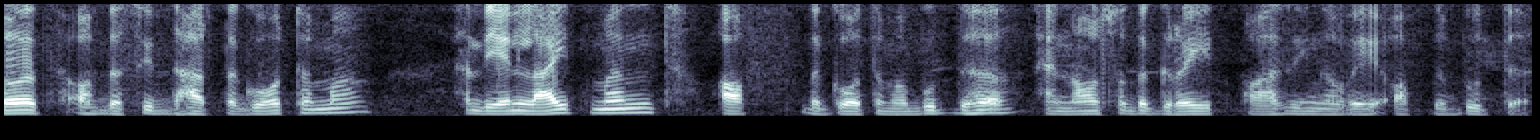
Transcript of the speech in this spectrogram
birth of the Siddhartha Gautama and the enlightenment of the Gautama Buddha and also the great passing away of the Buddha.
